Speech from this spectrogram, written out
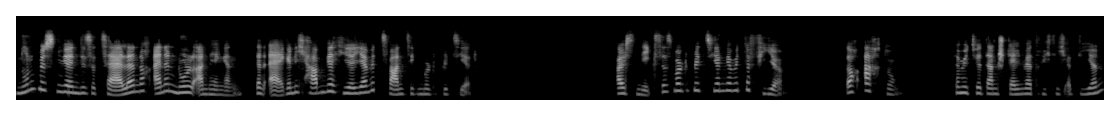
Nun müssen wir in dieser Zeile noch eine 0 anhängen, denn eigentlich haben wir hier ja mit 20 multipliziert. Als nächstes multiplizieren wir mit der 4. Doch Achtung, damit wir dann Stellenwert richtig addieren,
